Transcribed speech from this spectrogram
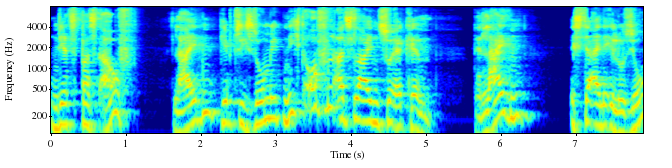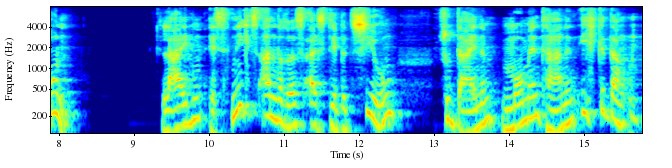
Und jetzt passt auf, Leiden gibt sich somit nicht offen als Leiden zu erkennen. Denn Leiden ist ja eine Illusion. Leiden ist nichts anderes als die Beziehung zu deinem momentanen Ich-Gedanken.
